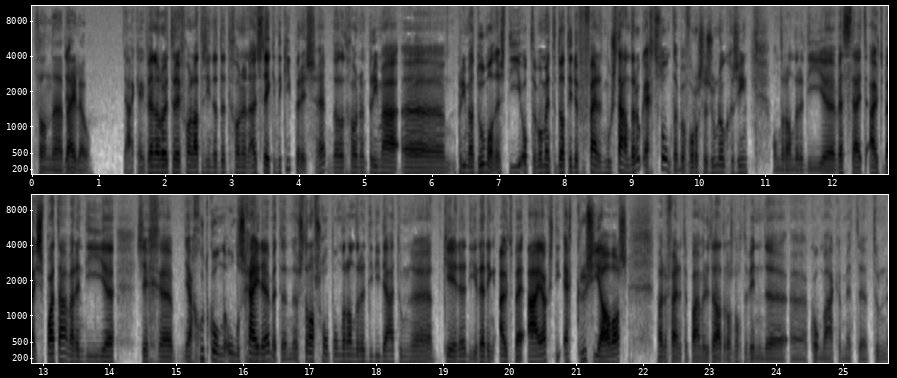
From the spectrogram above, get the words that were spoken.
van eh Bijlo? Ja, kijk, Wellenreuter heeft gewoon laten zien dat het gewoon een uitstekende keeper is. Hè? Dat het gewoon een prima, eh, prima doelman is. Die op de momenten dat hij er Feyenoord moest staan, daar ook echt stond. Hebben vorig seizoen ook gezien. Onder andere die eh, wedstrijd uit bij Sparta. Waarin hij eh, zich ja, goed kon onderscheiden. Met een strafschop onder andere die hij daar toen keerde. Die redding uit bij Ajax. Die echt cruciaal was. Waar de Feyenoord een paar minuten later alsnog de winnende kon maken. Met toen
